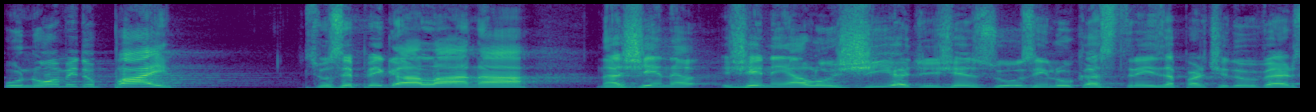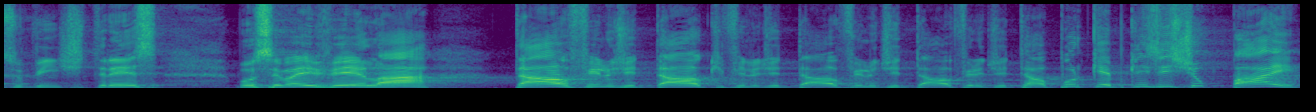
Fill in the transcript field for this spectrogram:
o nome do pai. Se você pegar lá na, na genealogia de Jesus em Lucas 3, a partir do verso 23, você vai ver lá tal filho de tal, que filho de tal, filho de tal, filho de tal. Por quê? Porque existe um pai.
